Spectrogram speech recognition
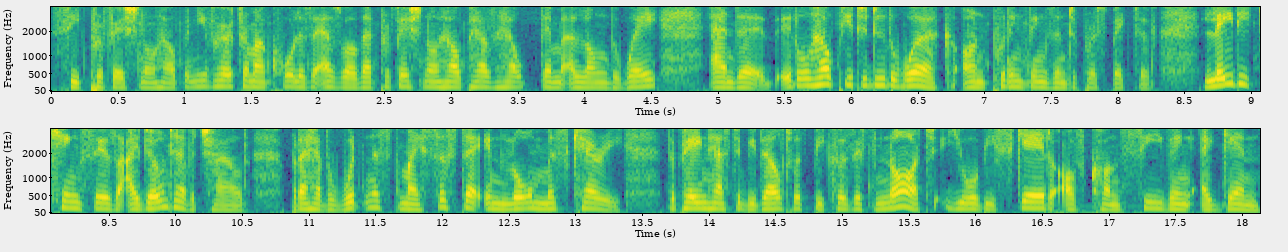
seek professional help. And you've heard from our callers as well that professional help has helped them along the way, and uh, it will help you to do the work on putting things into perspective. Lady King says, I don't have a child, but I have witnessed my sister in law miscarry. The pain has to be dealt with because if not, you will be scared of conceiving again.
